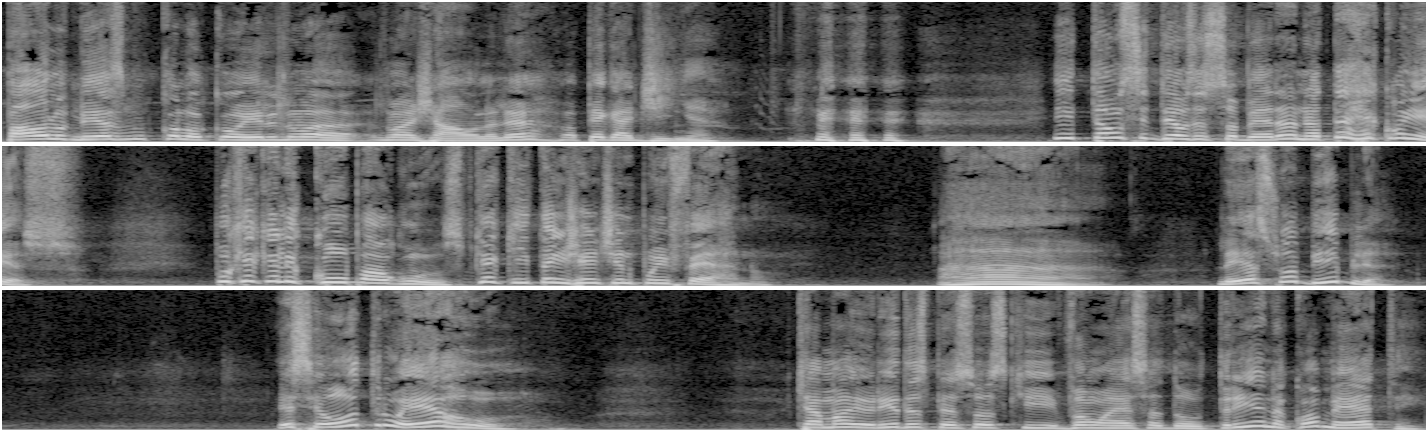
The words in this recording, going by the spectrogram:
Paulo mesmo colocou ele numa, numa jaula, né? Uma pegadinha. então, se Deus é soberano, eu até reconheço. Por que, que ele culpa alguns? Por que, que tem gente indo para o inferno? Ah, leia a sua Bíblia. Esse é outro erro que a maioria das pessoas que vão a essa doutrina cometem.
